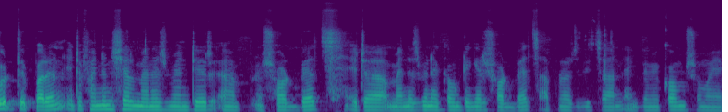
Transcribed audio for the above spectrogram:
করতে পারেন। এটা ফাইন্যান্সিয়াল ম্যানেজমেন্টের শর্ট ব্যাচ এটা ম্যানেজমেন্ট অ্যাকাউন্টিং এর শর্ট ব্যাচ আপনারা যদি চান একদমই কম সময়ে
